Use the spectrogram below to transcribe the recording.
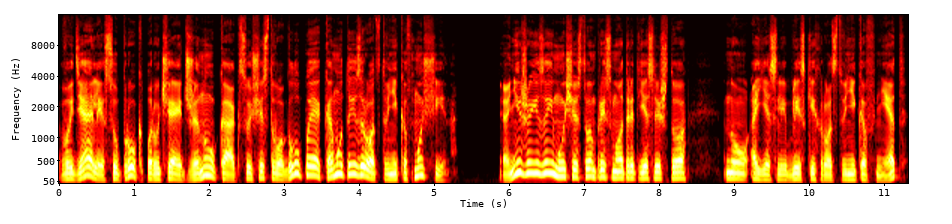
В идеале супруг поручает жену, как существо глупое, кому-то из родственников мужчин. Они же и за имуществом присмотрят, если что. Ну, а если близких родственников нет?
